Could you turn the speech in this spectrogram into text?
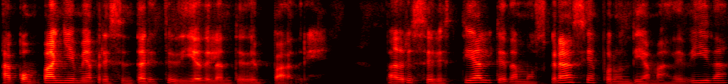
Acompáñeme a presentar este día delante del Padre. Padre Celestial, te damos gracias por un día más de vida.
